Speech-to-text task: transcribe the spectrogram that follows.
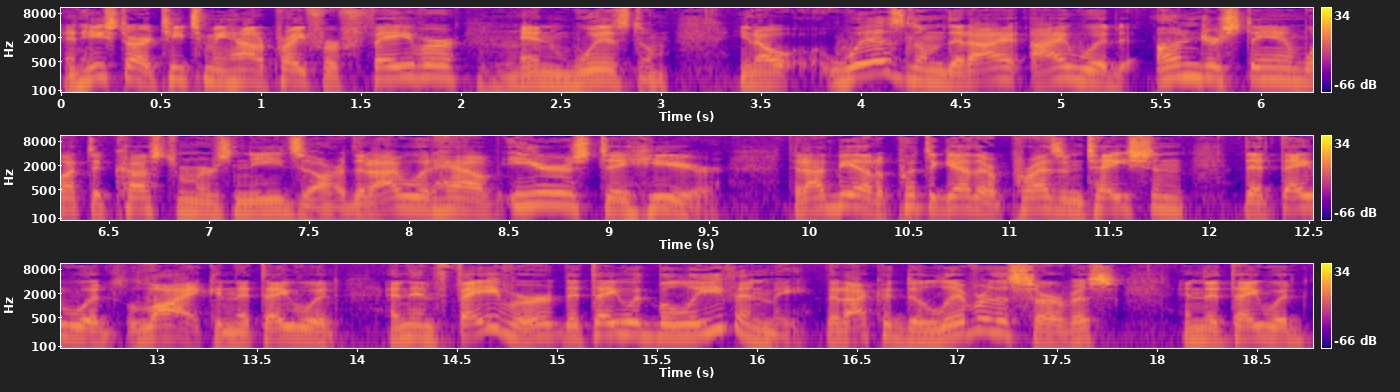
And he started teaching me how to pray for favor mm-hmm. and wisdom. You know, wisdom that I, I would understand what the customer's needs are, that I would have ears to hear, that I'd be able to put together a presentation that they would like and that they would, and then favor that they would believe in me, that I could deliver the service and that they would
